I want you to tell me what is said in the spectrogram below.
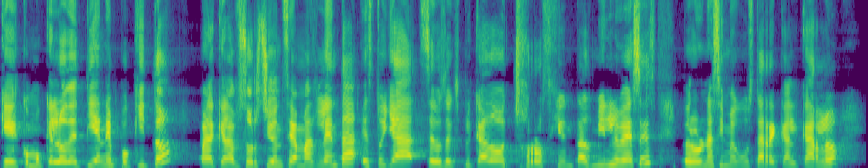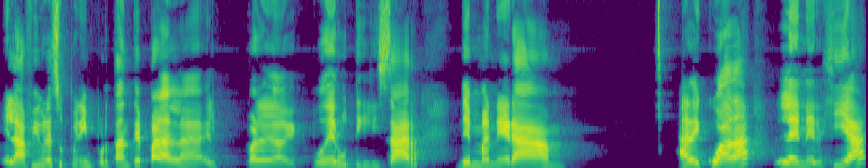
que como que lo detiene poquito para que la absorción sea más lenta. Esto ya se los he explicado chorrocientas mil veces, pero aún así me gusta recalcarlo. La fibra es súper importante para, poder utilizar de manera adecuada la energía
